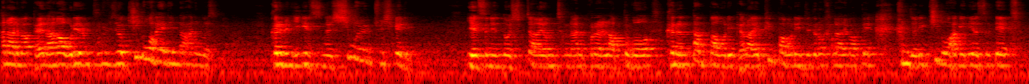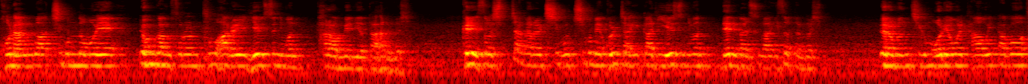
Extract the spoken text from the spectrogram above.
하나님 앞에 나가 우리는 부르짖어 기도해야 된다 하는 것입니다. 그러면 이길 수 있는 힘을 주시게 됩니다. 예수님도 십자가의 엄청난 고난을 앞두고 그는 땀방울이 변화의 핏방울이 되도록 하나님 앞에 간절히 기도하게 되었을 때 고난과 죽음 너머의 영광스러운 부활을 예수님은 바라보게 되었다 하는 것입니다. 그래서 십자가를 치고 죽음의 골짜기까지 예수님은 내려갈 수가 있었던 것입니다. 여러분 지금 어려움을 당하고 있다고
